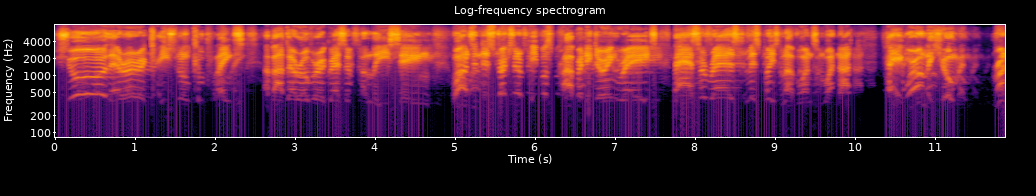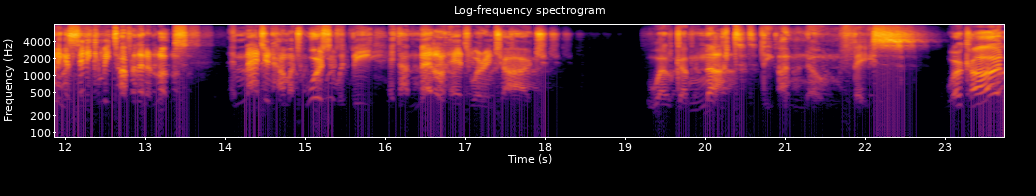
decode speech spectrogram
Sure, there are occasional complaints about their over-aggressive policing, wanton destruction of people's property during raids, mass arrests, misplaced loved ones, and whatnot. Hey, we're only human. Running a city can be tougher than it looks. Imagine how much worse it would be if the metalheads were in charge. Welcome not the unknown face. Work hard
